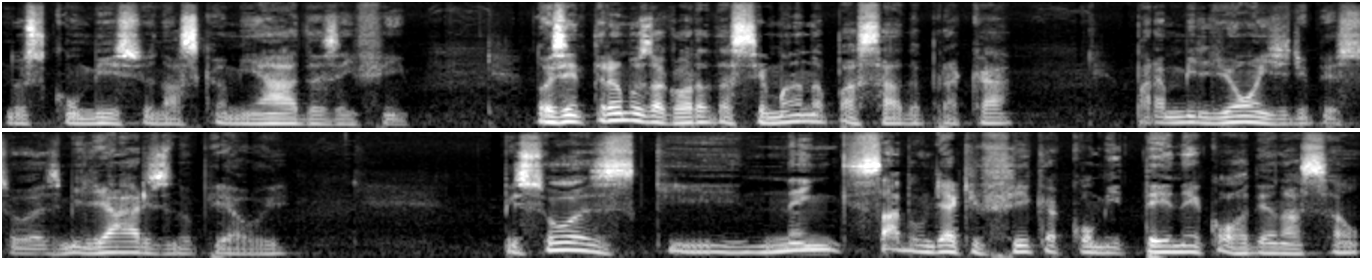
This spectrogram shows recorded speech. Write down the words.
nos comícios, nas caminhadas, enfim. Nós entramos agora da semana passada para cá para milhões de pessoas, milhares no Piauí. Pessoas que nem sabem onde é que fica comitê nem coordenação,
